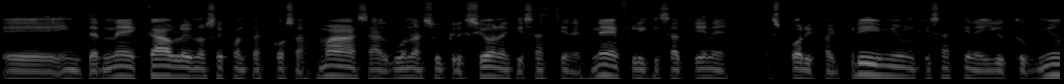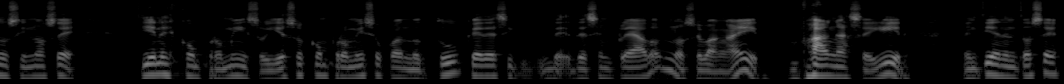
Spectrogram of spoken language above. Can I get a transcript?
eh, internet, cable, no sé cuántas cosas más, algunas suscripciones, quizás tienes Netflix, quizás tienes Spotify Premium, quizás tienes YouTube Music, no sé, tienes compromiso y esos compromisos cuando tú quedes desempleado no se van a ir, van a seguir, ¿me entiendes? Entonces,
